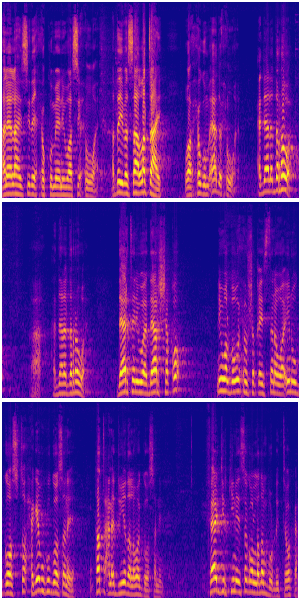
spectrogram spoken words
Aleelahay siday xukumeeni waa si xun waay. Haddayba saa la tahay waa xugum aad u xun waay. Cadaalad darro cadaalad darro daartani waa daar shaqo. Nin walba wuxuu shaqaystana waa inuu goosto xagee buu ku goosanaya. Qaطcan adduunyada lama goosanin. Faajirkiina isagoo ladan buu dhintay waka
